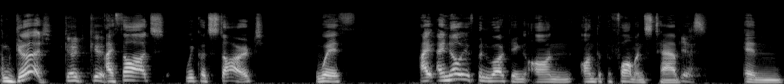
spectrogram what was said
I'm good. Good, good. I thought we could start with, I, I know you've been working on, on the performance tab yes. in,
